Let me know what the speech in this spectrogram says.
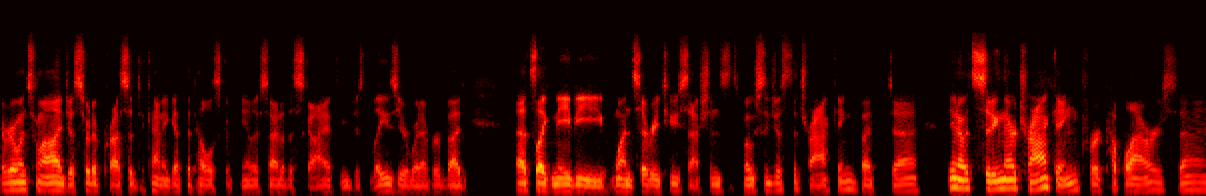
Every once in a while, I just sort of press it to kind of get the telescope on the other side of the sky if I'm just lazy or whatever. But that's like maybe once every two sessions. It's mostly just the tracking, but uh, you know, it's sitting there tracking for a couple hours uh,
